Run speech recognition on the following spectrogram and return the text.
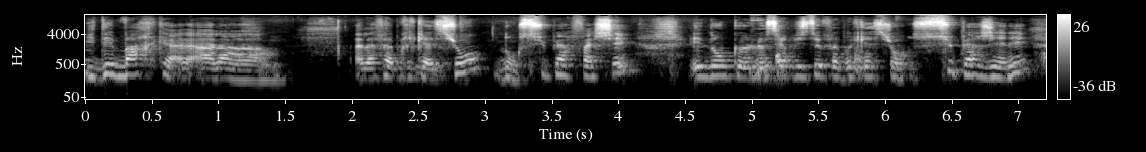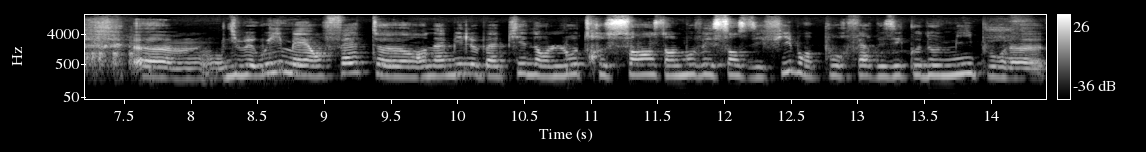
Il débarque à la à la fabrication, donc super fâché, et donc euh, le service de fabrication super gêné. Euh, dit mais oui, mais en fait, euh, on a mis le papier dans l'autre sens, dans le mauvais sens des fibres, pour faire des économies pour le.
